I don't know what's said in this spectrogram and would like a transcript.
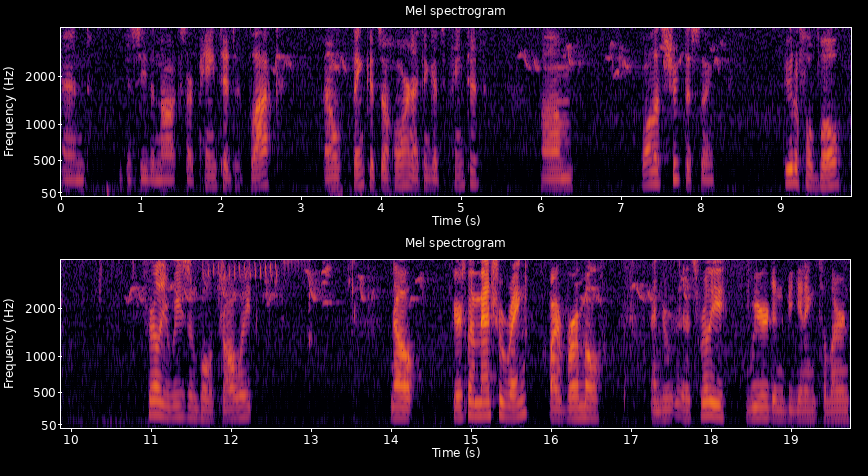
and you can see the nocks are painted black. I don't think it's a horn, I think it's painted. Um, well, let's shoot this thing. Beautiful bow, fairly reasonable draw weight. Now, here's my Manchu ring by Vermil, and it's really weird in the beginning to learn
